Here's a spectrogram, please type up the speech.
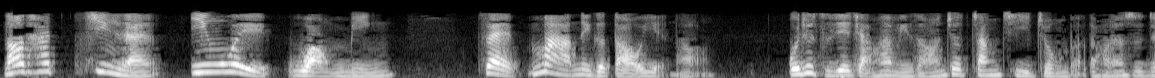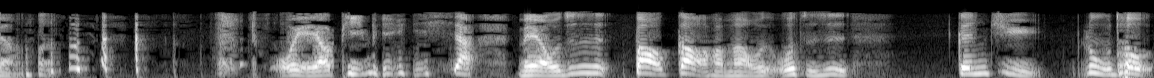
然后他竟然因为网民在骂那个导演啊，我就直接讲他名字，好像叫张纪中吧，他好像是这样。我也要批评一下，没有，我就是报告好吗？我我只是根据路透，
